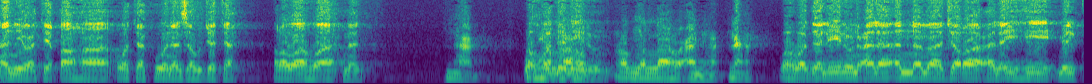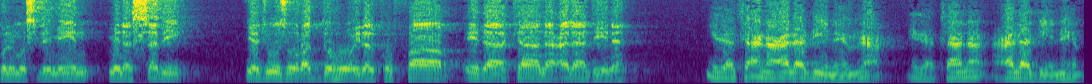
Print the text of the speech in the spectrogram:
أن يعتقها وتكون زوجته. رواه أحمد. نعم. وهو دليل. رضي الله عنها. نعم. وهو دليل على أن ما جرى عليه ملك المسلمين من السبي يجوز رده إلى الكفار إذا كان على دينه. إذا كان على دينهم. نعم. إذا كان على دينهم.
